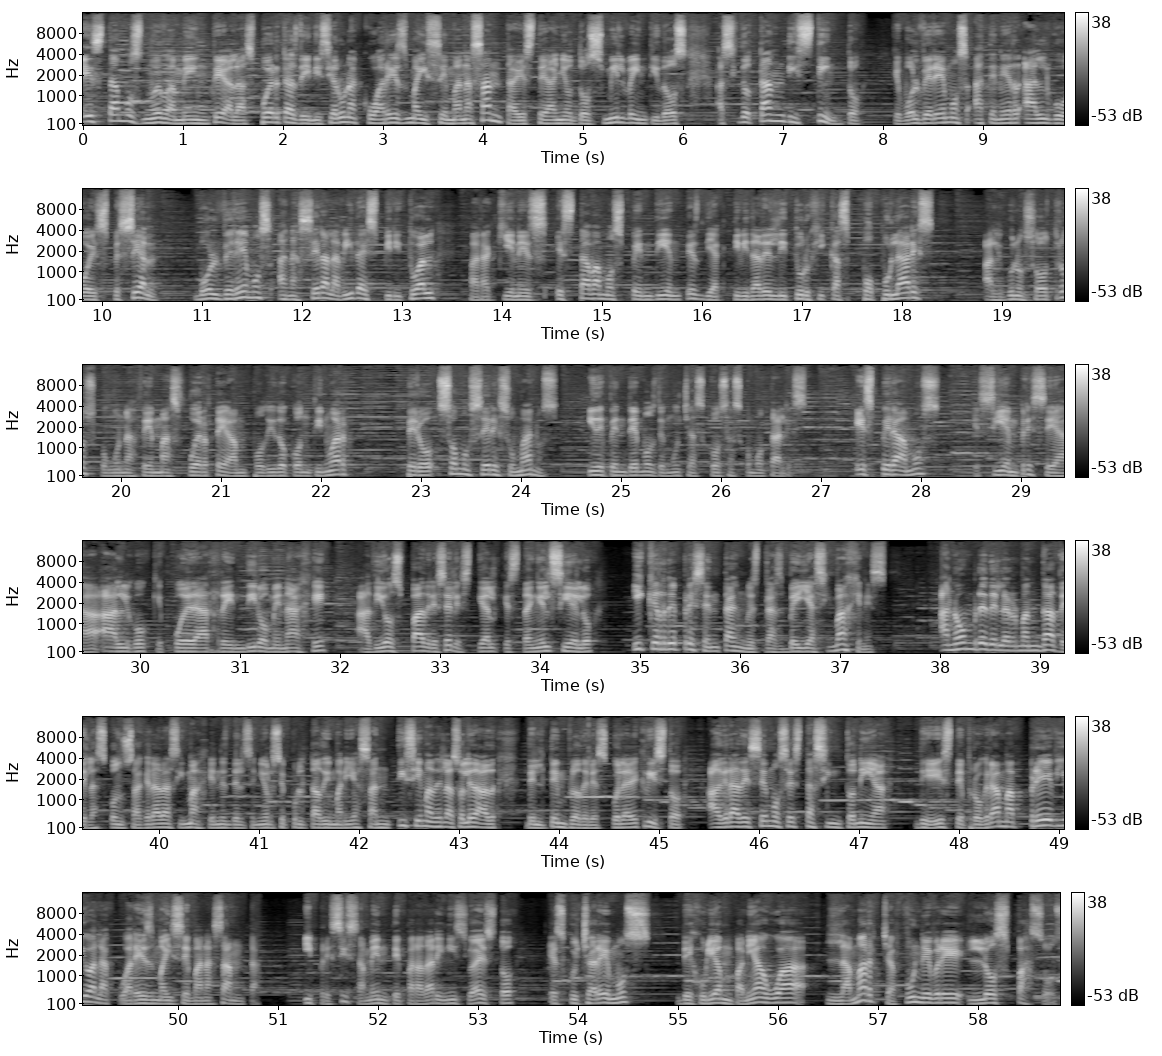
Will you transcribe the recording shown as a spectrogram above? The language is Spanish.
Estamos nuevamente a las puertas de iniciar una cuaresma y Semana Santa. Este año 2022 ha sido tan distinto que volveremos a tener algo especial. Volveremos a nacer a la vida espiritual para quienes estábamos pendientes de actividades litúrgicas populares. Algunos otros, con una fe más fuerte, han podido continuar, pero somos seres humanos y dependemos de muchas cosas como tales. Esperamos que siempre sea algo que pueda rendir homenaje a Dios Padre Celestial que está en el cielo y que representan nuestras bellas imágenes. A nombre de la Hermandad de las consagradas imágenes del Señor Sepultado y María Santísima de la Soledad del Templo de la Escuela de Cristo, agradecemos esta sintonía de este programa previo a la Cuaresma y Semana Santa. Y precisamente para dar inicio a esto, escucharemos de Julián Paniagua, La Marcha Fúnebre Los Pasos.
